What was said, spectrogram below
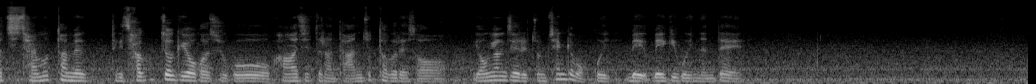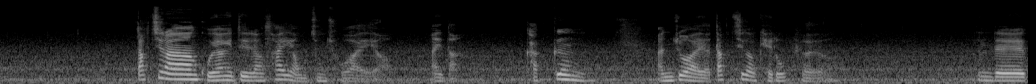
자칫 잘못하면 되게 자극적이어가지고 강아지들한테 안 좋다 그래서 영양제를 좀 챙겨 먹고 있- 매, 먹이고 있는데 딱지랑 고양이들이랑 사이 엄청 좋아해요. 아니다. 가끔 안 좋아해요. 딱지가 괴롭혀요. 근데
